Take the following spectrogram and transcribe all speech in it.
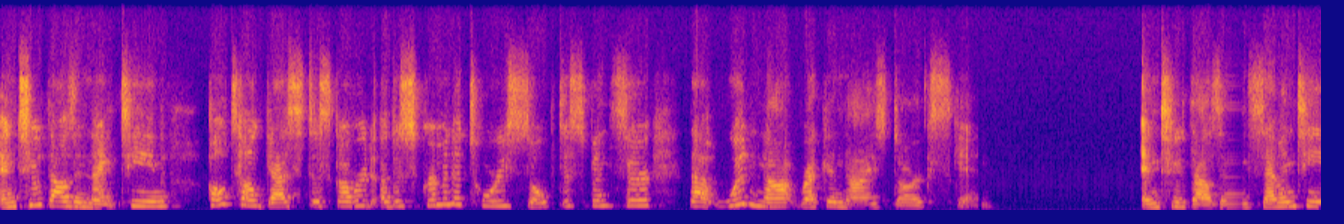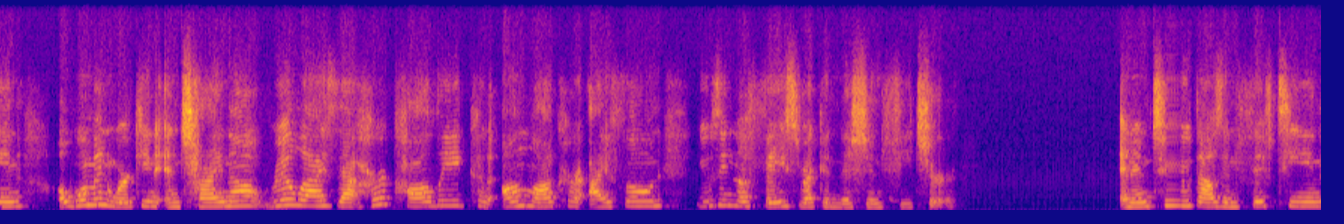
In 2019, hotel guests discovered a discriminatory soap dispenser that would not recognize dark skin. In 2017, a woman working in China realized that her colleague could unlock her iPhone using the face recognition feature. And in 2015,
